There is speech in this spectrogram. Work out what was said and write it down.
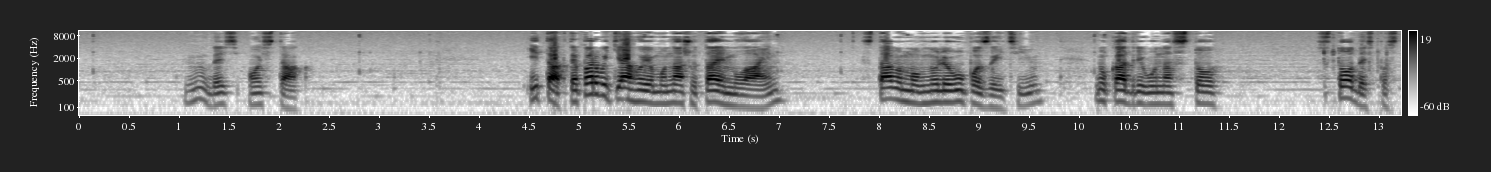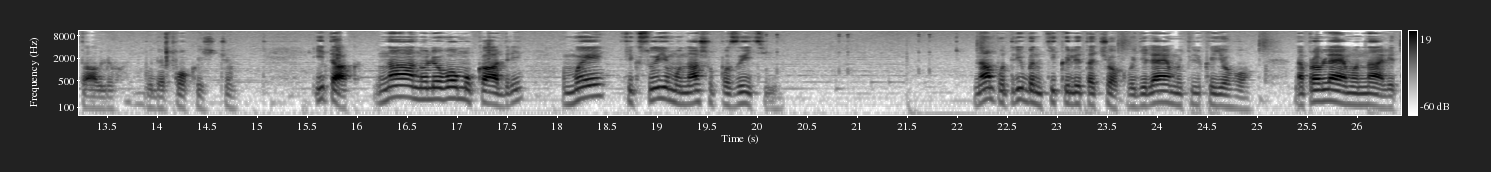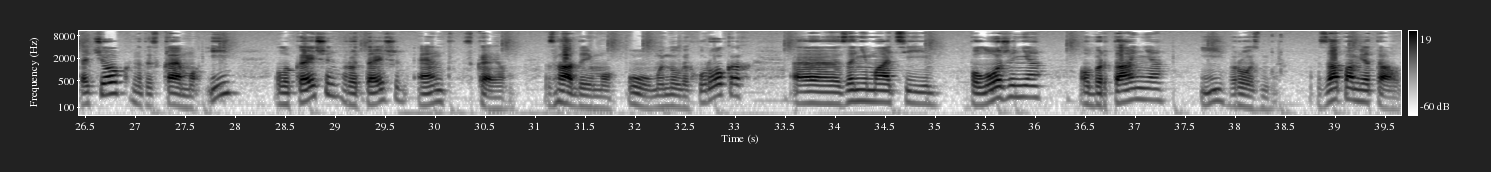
Ну, десь ось так. І так, тепер витягуємо нашу таймлайн. Ставимо в нульову позицію. Ну, кадрів у нас 100. 100 десь поставлю, буде поки що. І так, на нульовому кадрі ми фіксуємо нашу позицію. Нам потрібен тільки літачок, виділяємо тільки його. Направляємо на літачок, натискаємо І, Location, Rotation and Scale. Згадуємо у минулих уроках е, з анімації положення, обертання і розмір. Запам'ятали.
